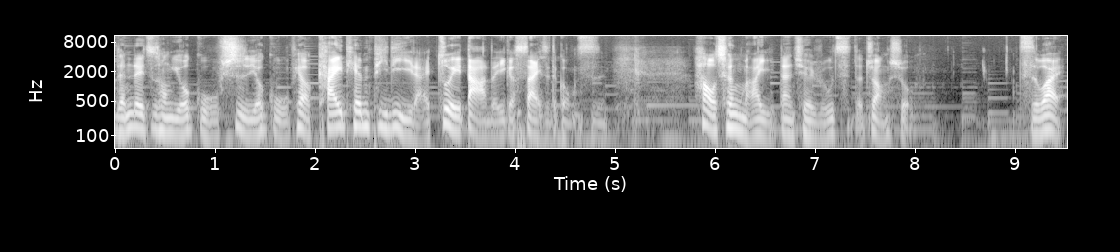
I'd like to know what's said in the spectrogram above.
人类自从有股市、有股票开天辟地以来最大的一个 size 的公司。”号称蚂蚁，但却如此的壮硕。此外，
